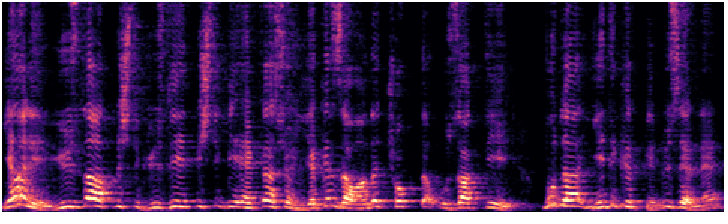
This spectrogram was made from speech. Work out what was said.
Yani %60'lık %70'lik bir enflasyon yakın zamanda çok da uzak değil. Bu da 7.41'in üzerine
